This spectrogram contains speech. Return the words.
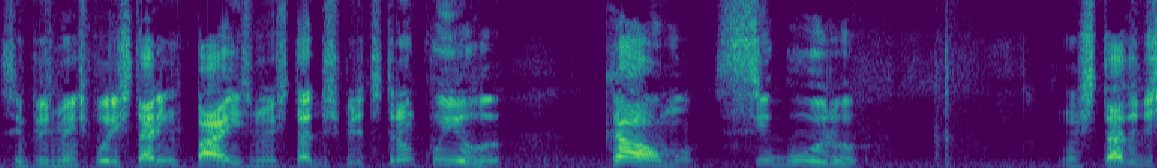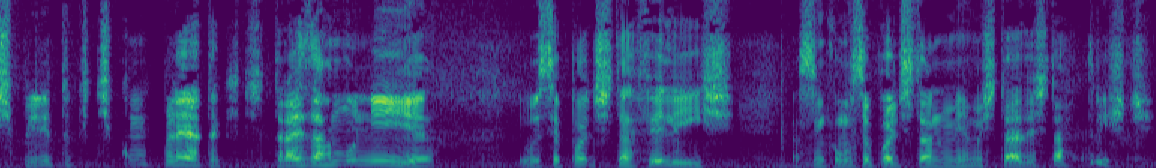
simplesmente por estar em paz, num estado de espírito tranquilo, calmo, seguro, num estado de espírito que te completa, que te traz harmonia. E você pode estar feliz, assim como você pode estar no mesmo estado e estar triste.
